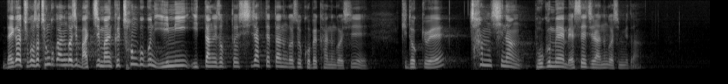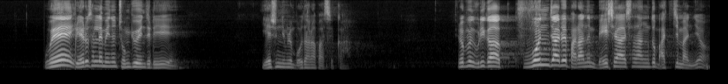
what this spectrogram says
내가 죽어서 천국 가는 것이 맞지만 그 천국은 이미 이 땅에서부터 시작됐다는 것을 고백하는 것이 기독교의 참 신앙, 복음의 메시지라는 것입니다. 왜 예루살렘에 있는 종교인들이 예수님을 못 알아봤을까? 여러분 우리가 구원자를 바라는 메시아 사상도 맞지만요.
